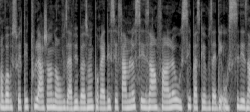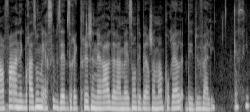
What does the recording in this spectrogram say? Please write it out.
On va vous souhaiter tout l'argent dont vous avez besoin pour aider ces femmes-là, ces enfants-là aussi, parce que vous aidez aussi des enfants. Annick Brazo, merci. Vous êtes directrice générale de la maison d'hébergement pour elles des Deux-Vallées. Merci.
